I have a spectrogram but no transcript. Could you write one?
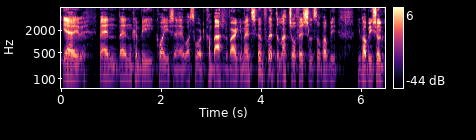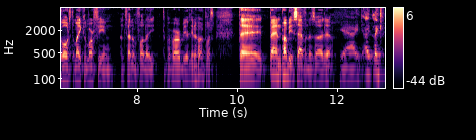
Yeah, Ben Ben can be quite uh, what's the word combative, argumentative with the match official. So probably he probably should go to the Michael Murphy and, and fill him full of the proverbial, you know. But the Ben probably a seven as well. Yeah. Yeah, I, I, like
